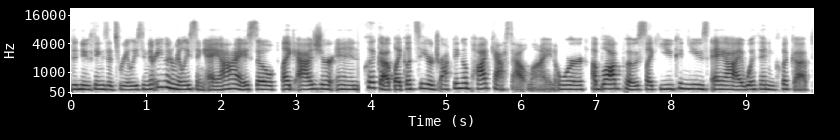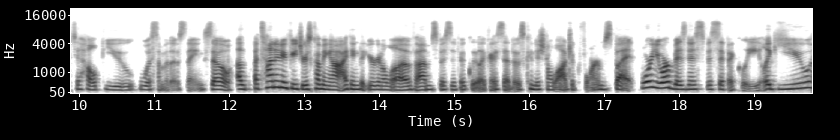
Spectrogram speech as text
the new things it's releasing. They're even releasing AI. So, like, as you're in ClickUp, like, let's say you're drafting a podcast outline or a blog post, like, you can use AI within ClickUp to help you with some of those things. So, a, a ton of new features coming out. I think that you're going to love, um, specifically, like I said, those conditional logic forms. But for your business specifically, like, you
